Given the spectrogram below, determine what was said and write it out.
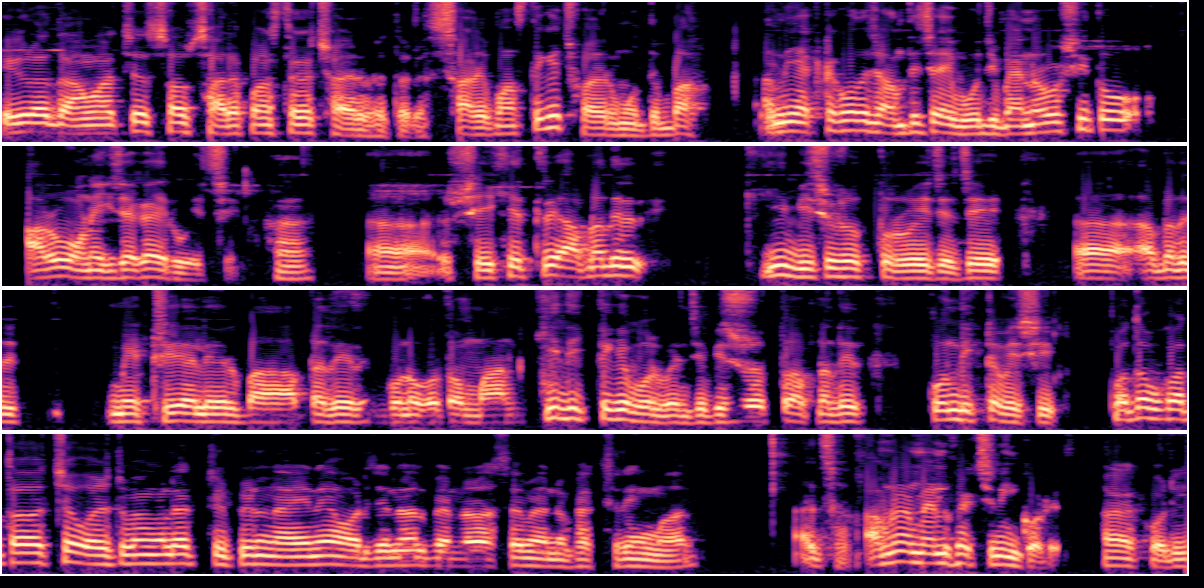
এগুলোর দাম আছে সব সাড়ে পাঁচ থেকে ছয়ের ভেতরে। সাড়ে পাঁচ থেকে ছয়ের মধ্যে। বাহ! আমি একটা কথা জানতে চাইব যে বেনারসি তো আরও অনেক জায়গায় রয়েছে। হ্যাঁ। আহ, সেই ক্ষেত্রে আপনাদের কি বিশেষত্ব রয়েছে যে আপনাদের মেটেরিয়ালের বা আপনাদের গুণগত মান কি দিক থেকে বলবেন যে বিশেষত্ব আপনাদের কোন দিকটা বেশি? প্রথম কথা হচ্ছে ওয়েস্ট বেঙ্গলের ট্রিপল নাইনে অরিজিনাল বেনারসের ম্যানুফ্যাকচারিং মাল। আচ্ছা আপনারা ম্যানুফ্যাকচারিং করেন? হ্যাঁ করি।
